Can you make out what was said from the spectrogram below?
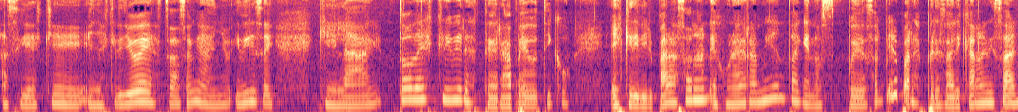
Así es que ella escribió esto hace un año y dice que el acto de escribir es terapéutico. Escribir para sanar es una herramienta que nos puede servir para expresar y canalizar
